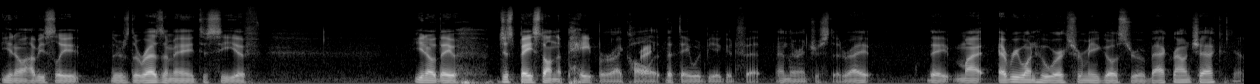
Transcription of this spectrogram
you know, obviously there's the resume to see if you know they just based on the paper, I call Right. it, that they would be a good fit and they're interested, right? They my everyone who works for me goes through a background check. Yep.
